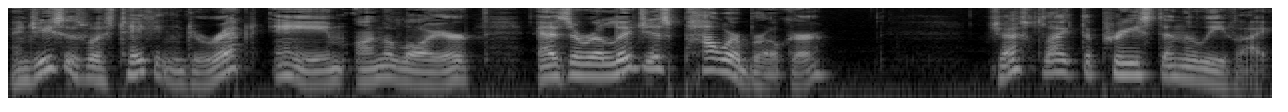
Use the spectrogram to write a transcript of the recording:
And Jesus was taking direct aim on the lawyer as a religious power broker, just like the priest and the Levite.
